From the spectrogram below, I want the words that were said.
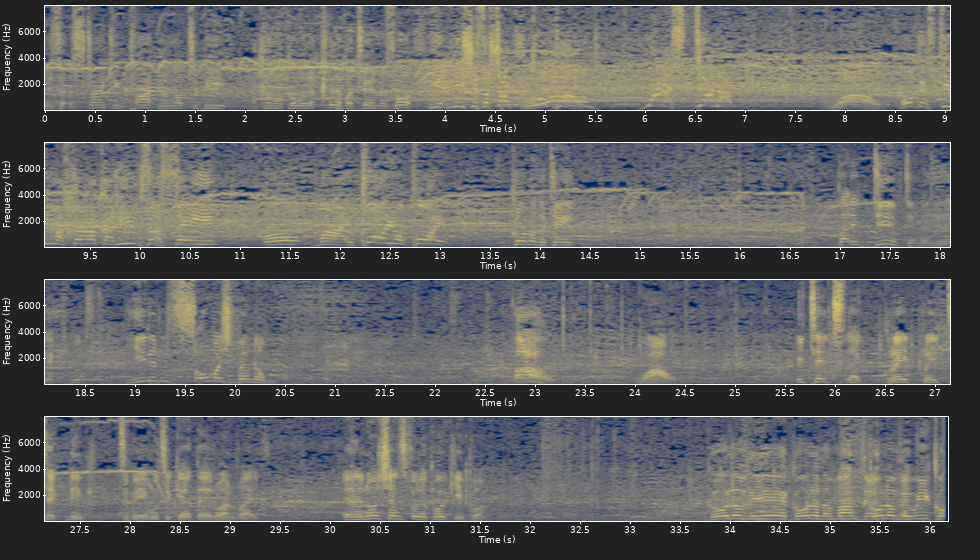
He's a striking partner, not to be Mahlonoko with a clever turn as well. He unleashes a shot. Wow. Compound. What a stunner. Wow. Augustine Mahlonoko leaves us saying, oh my, boy, oh boy. Goal of the day. But it dipped. I mean, it he hit it with so much venom. Ah. Wow. Wow. It takes like great, great technique to be able to get that one right. And a no chance for the goalkeeper. Goal of the year, goal of the month, goal of the week.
